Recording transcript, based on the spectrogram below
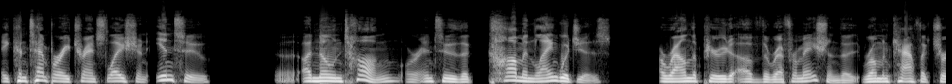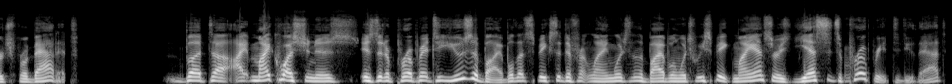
a contemporary translation into a known tongue or into the common languages around the period of the Reformation. The Roman Catholic Church forbade it. But uh, I, my question is Is it appropriate to use a Bible that speaks a different language than the Bible in which we speak? My answer is yes, it's appropriate to do that,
